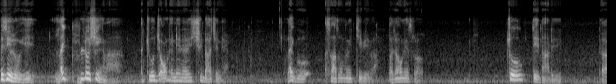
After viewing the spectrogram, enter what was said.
မစ္စည်းလို့ကြီး like မလို့ရှိရင်လားအကျိုးကြောင်းလေးနည်းနည်းရှင်းပြခြင်းတယ် like ကိုအစားဆုံးလေးကြည့်ပေးပါဘာကြောင့်လဲဆိုတော့ချိုးတင်တာတွေဒါ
